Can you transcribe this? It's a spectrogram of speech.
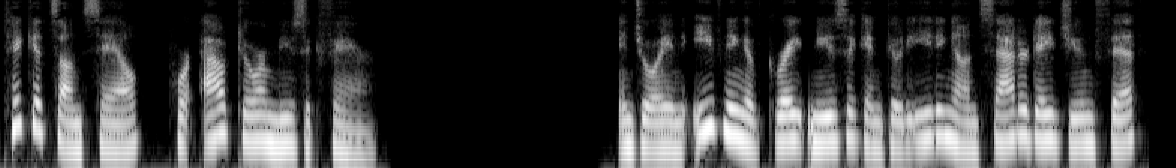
Tickets on sale for Outdoor Music Fair. Enjoy an evening of great music and good eating on Saturday, June 5th,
